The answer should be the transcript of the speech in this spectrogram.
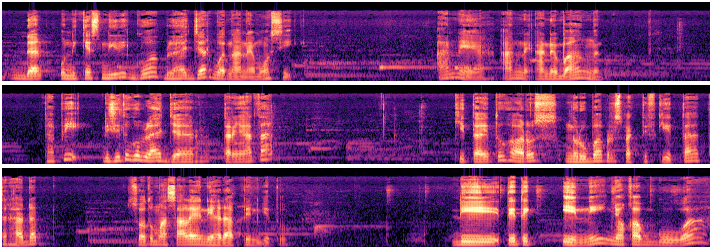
Dan uniknya sendiri gue belajar buat nahan emosi. Aneh ya aneh aneh banget. Tapi di situ gue belajar ternyata kita itu harus ngerubah perspektif kita terhadap suatu masalah yang dihadapin gitu. Di titik ini nyokap gua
